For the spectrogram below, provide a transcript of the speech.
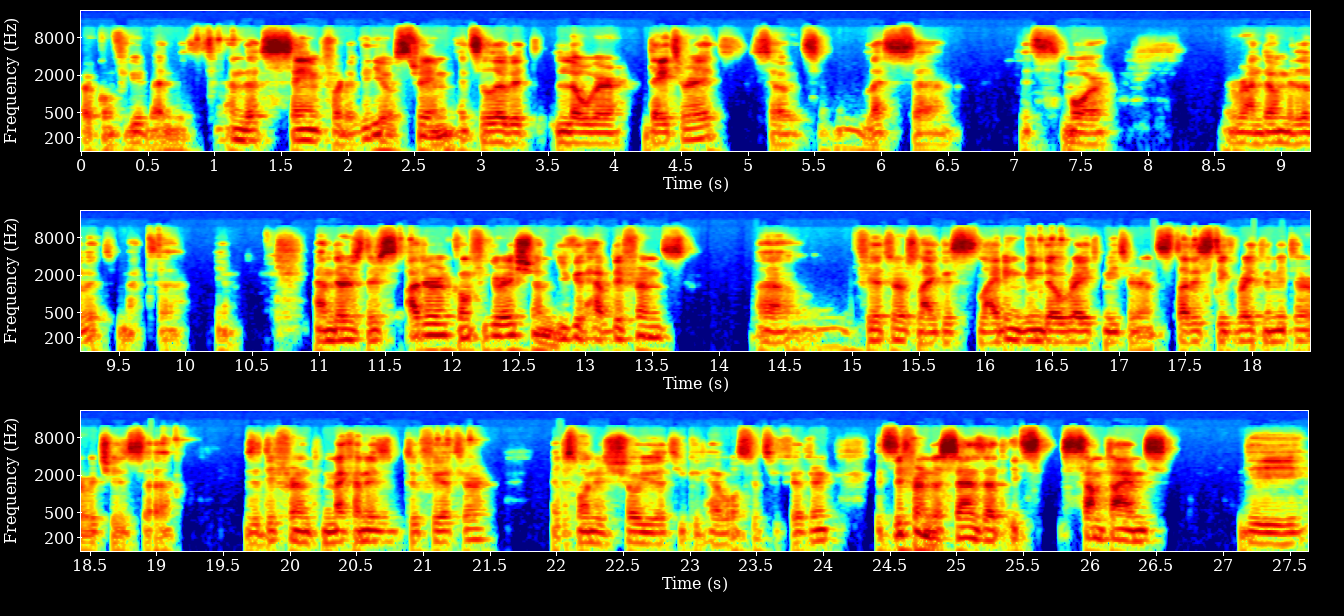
or configured bandwidth. And the same for the video stream. It's a little bit lower data rate. So it's less, uh, it's more random a little bit, but uh, yeah. And there's there's other configuration. You could have different uh, filters like this sliding window rate meter and statistic rate limiter, which is, uh, is a different mechanism to filter. I just wanted to show you that you could have all sorts of filtering. It's different in the sense that it's sometimes the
